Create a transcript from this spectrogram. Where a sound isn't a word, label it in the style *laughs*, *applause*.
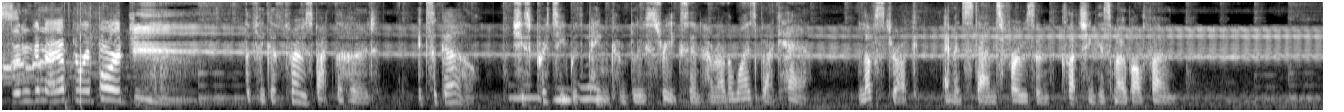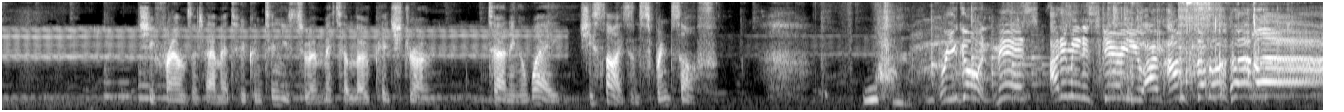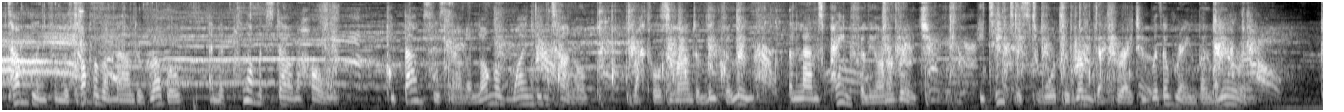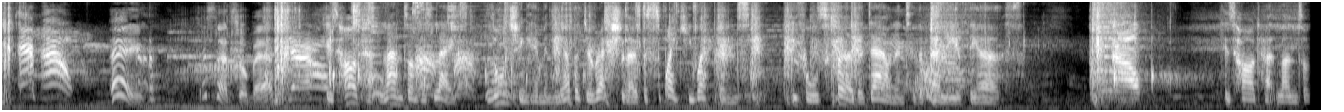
guess I'm gonna have to report you. The figure throws back the hood. It's a girl. She's pretty with pink and blue streaks in her otherwise black hair. Love struck, Emmett stands frozen, clutching his mobile phone. She frowns at Emmett, who continues to emit a low pitched drone. Turning away, she sighs and sprints off. Where are you going, miss? I didn't mean to scare you. I'm, I'm so. *laughs* Tumbling from the top of a mound of rubble, Emmett plummets down a hole. He bounces down a long and winding tunnel, rattles around a loop-the-loop, and lands painfully on a ridge. He teeters towards a room decorated with a rainbow mural. Hey, that's not so bad. His hard hat lands on his legs, launching him in the other direction over spiky weapons. He falls further down into the belly of the earth. Ow. His hard hat lands on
